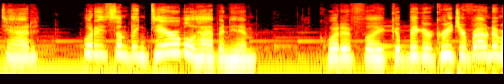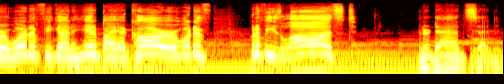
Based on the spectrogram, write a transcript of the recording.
Dad, what if something terrible happened to him? What if like a bigger creature found him or what if he got hit by a car or what if what if he's lost? And her dad said,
